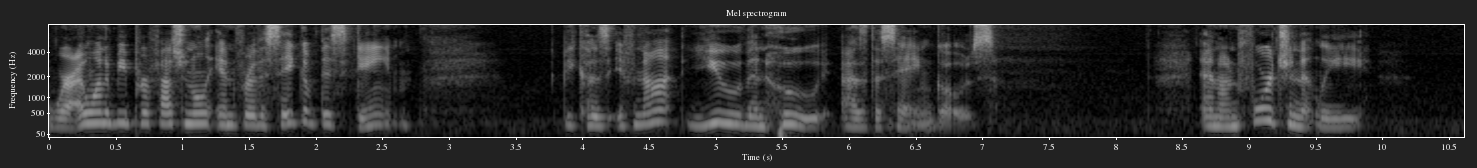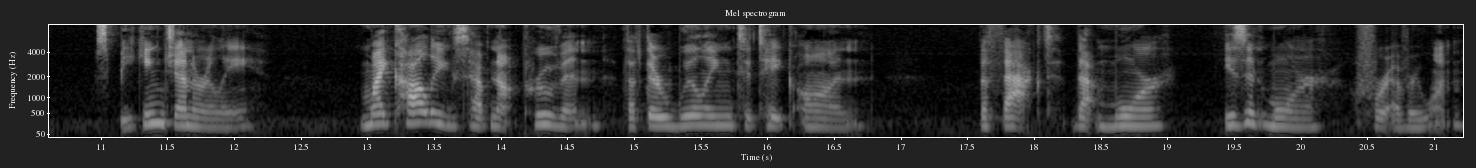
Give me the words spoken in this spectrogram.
where I want to be professional and for the sake of this game. Because if not you, then who, as the saying goes. And unfortunately, speaking generally, my colleagues have not proven that they're willing to take on the fact that more isn't more for everyone.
